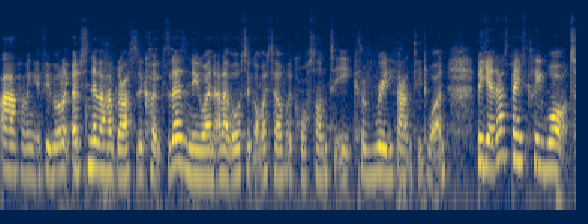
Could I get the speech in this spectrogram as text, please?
I'm having it but like I just never have glasses of Coke. So there's a new one. And I've also got myself a croissant to eat because I've really fancied one. But yeah, that's basically what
